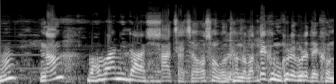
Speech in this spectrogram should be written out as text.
হ্যাঁ? নাম? ভবানী দাস। আচ্ছা আচ্ছা অসংখ্য ধন্যবাদ। দেখুন ঘুরে ঘুরে দেখুন।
